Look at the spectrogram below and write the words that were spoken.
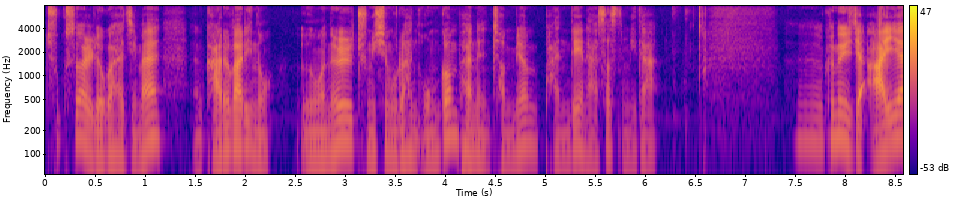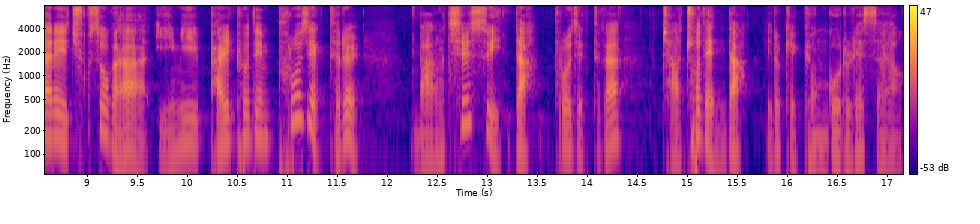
축소하려고 하지만 가르바리노 의원을 중심으로 한 온건파는 전면 반대에 나섰습니다. 어, 그는 이제 IRA 축소가 이미 발표된 프로젝트를 망칠 수 있다. 프로젝트가 좌초된다. 이렇게 경고를 했어요.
